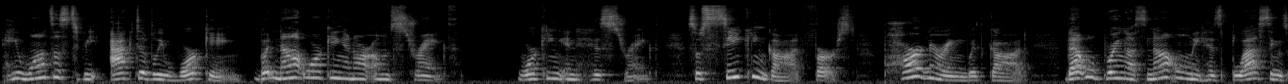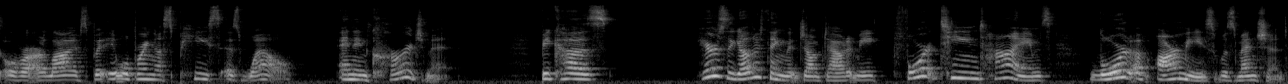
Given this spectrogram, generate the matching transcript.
he wants us to be actively working, but not working in our own strength, working in his strength. So seeking God first, partnering with God, that will bring us not only his blessings over our lives, but it will bring us peace as well and encouragement. Because Here's the other thing that jumped out at me 14 times Lord of Armies was mentioned.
